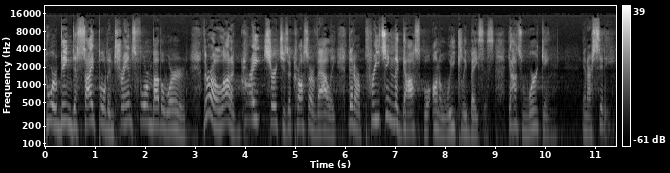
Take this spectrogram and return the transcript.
who are being discipled and transformed by the Word. There are a lot of great churches across our valley that are preaching the gospel on a weekly basis. God's working in our city.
